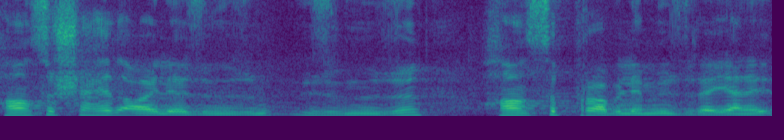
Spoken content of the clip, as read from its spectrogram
hansı şəhid ailə üzvümüzün hansı problemi üzrə, yəni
